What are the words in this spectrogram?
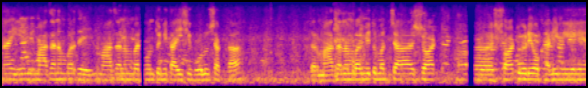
नाही मी माझा नंबर देईल. माझा नंबर घेऊन तुम्ही ताईशी बोलू शकता. तर माझा नंबर मी तुमच्या शॉर्ट शॉर्ट व्हिडिओ खाली मी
